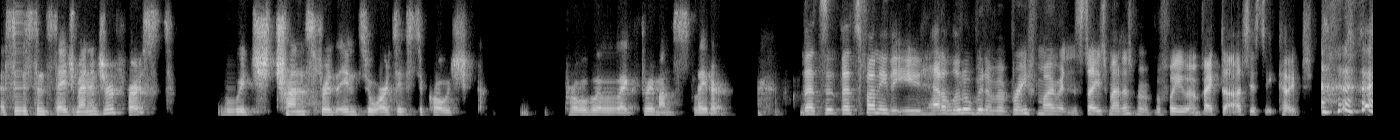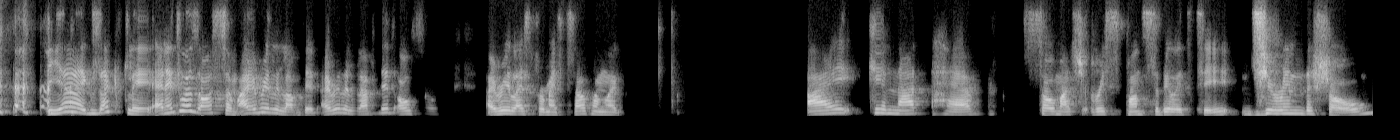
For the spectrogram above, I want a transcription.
assistant stage manager first which transferred into artistic coach probably like three months later that's it. That's funny that you had a little bit of a brief moment in stage management before you went back to artistic coach. yeah, exactly. And it was awesome. I really loved it. I really loved it. Also, I realized for myself, I'm like, I cannot have so much responsibility during the show,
